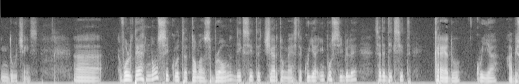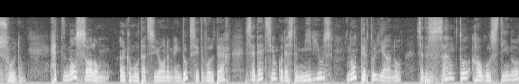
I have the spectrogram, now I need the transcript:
inducens. Uh, ah, Voltaire non sicut Thomas Brown dixit certum est quia impossibile sed dixit credo quia absurdum et non solum anca mutationem induxit Voltaire sed etiam quod est mirius non Tertulliano sed sancto Augustino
